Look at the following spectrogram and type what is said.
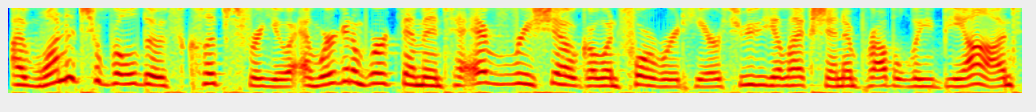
I wanted to roll those clips for you, and we're going to work them into every show going forward here through the election and probably beyond,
